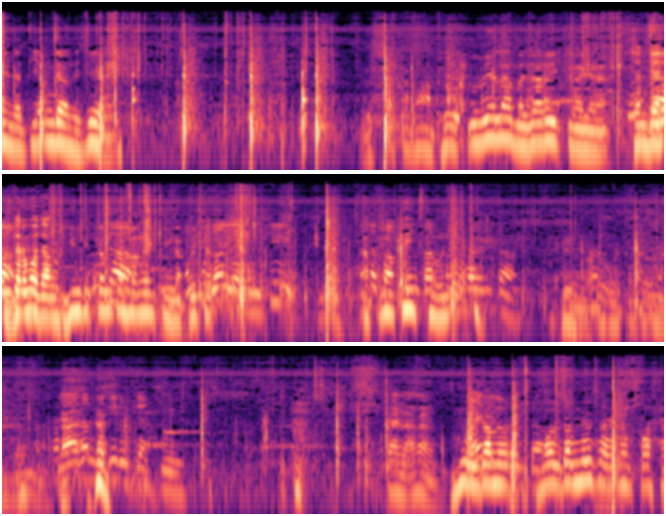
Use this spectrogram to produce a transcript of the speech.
mình là tiếng đều này chứ. Uvela bazari kaya. Chân đèn kita mau dang. Hindi kang kang mangai tindak ko siya. Apa kai thon. Moldam moldam ni sao nang post.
